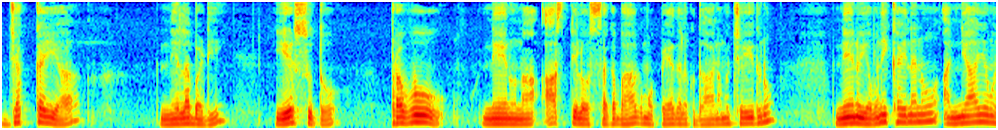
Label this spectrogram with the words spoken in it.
జక్కయ్య నిలబడి యేసుతో ప్రభు నేను నా ఆస్తిలో సగభాగము పేదలకు దానము చేయుదును. నేను ఎవనికైనాను అన్యాయము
